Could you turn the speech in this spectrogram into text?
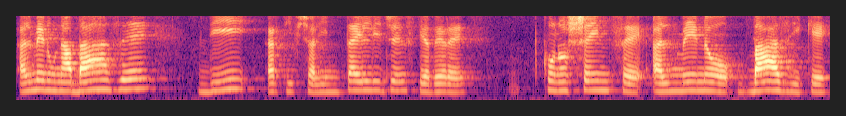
almeno una base di artificial intelligence, di avere conoscenze almeno basiche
